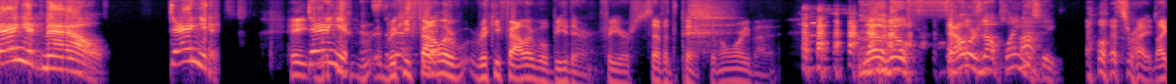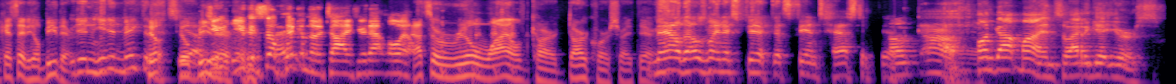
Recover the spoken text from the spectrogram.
Dang it, Mal. Dang it. Hey, Dang Rickie, it, that's Rickie best Fowler. Rickie Fowler will be there for your seventh pick, so don't worry about it. No, no. Fowler's not playing this week. Oh, that's right. Like I said, he'll be there. He didn't. He didn't make the He'll- list. he'll yeah. be you, there. you can still pick him though, Ty, if you're that loyal. That's a real wild card, dark horse right there. Mal, that was my next pick. That's fantastic pick. Oh, God. One got mine, so I had to get yours.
